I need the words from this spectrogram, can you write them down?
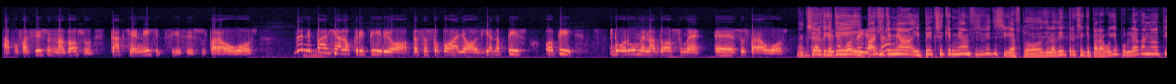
αποφασίσουν να δώσουν κάποια ενίσχυση στους παραγωγούς. Δεν υπάρχει άλλο κριτήριο, θα σας το πω αλλιώς, για να πεις ότι μπορούμε να δώσουμε ε, στους παραγωγούς. Να ξέρετε γιατί υπάρχει και μια, υπήρξε και μια αμφισβήτηση γι' αυτό. Δηλαδή υπήρξε και παραγωγοί που λέγανε ότι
